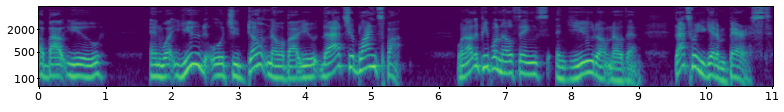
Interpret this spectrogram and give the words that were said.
about you and what you what you don't know about you, that's your blind spot. When other people know things and you don't know them, that's where you get embarrassed.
